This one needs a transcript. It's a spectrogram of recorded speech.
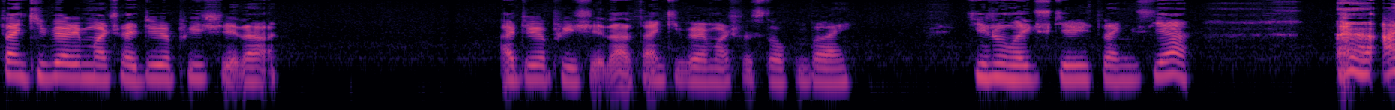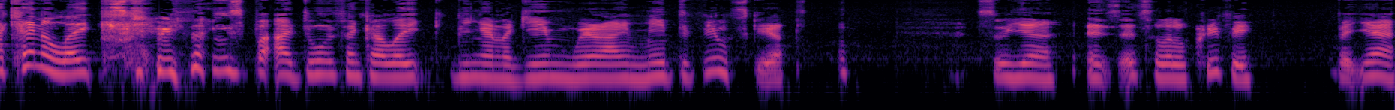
Thank you very much. I do appreciate that. I do appreciate that. Thank you very much for stopping by. You know, like scary things, yeah. I kind of like scary things, but I don't think I like being in a game where I'm made to feel scared. so yeah, it's it's a little creepy. But yeah,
